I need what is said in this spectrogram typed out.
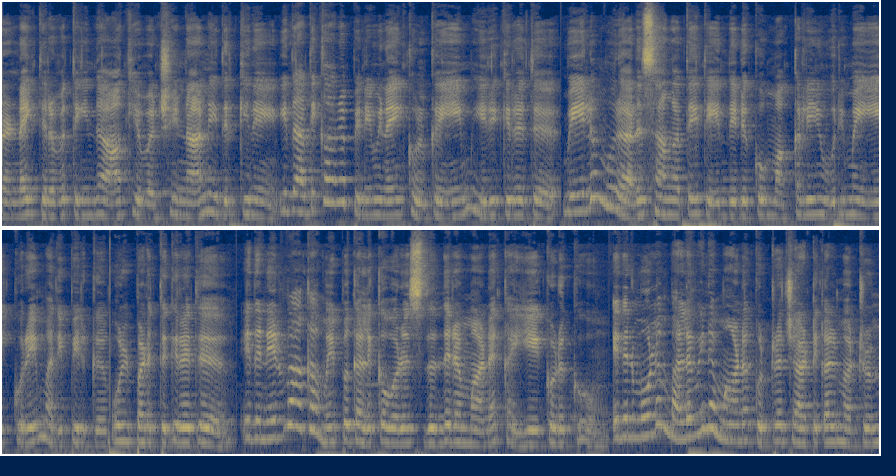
இரண்டாயிரத்தி இருபத்தி ஐந்து ஆகியவற்றை நான் எதிர்க்கிறேன். இது அதிகார பிரிவினை கொள்கையையும் இருக்கிறது. மேலும் ஒரு அரசாங்கத்தை தேர்ந்தெடுக்கும் மக்களின் உரிமையை குறை மதிப்பிற்கு உள்படுத்துகிறது. இது நிர்வாக அமைப்புகளுக்கு ஒரு சுதந்திரமான கையை கொடுக்கும். இதன் மூலம் பலவீனமான குற்றச்சாட்டுகள் மற்றும்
